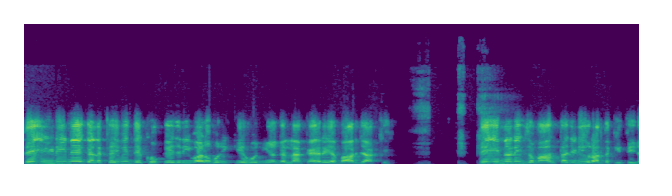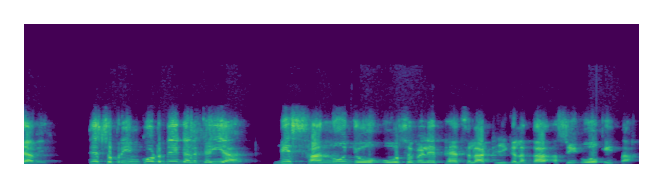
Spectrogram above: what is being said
ਤੇ ਈਡੀ ਨੇ ਇਹ ਗੱਲ ਕਹੀ ਵੀ ਦੇਖੋ ਕੇਜਰੀਵਾਲ ਹੋਰੀ ਕਿਹੋ ਜੀਆਂ ਗੱਲਾਂ ਕਹਿ ਰਹੇ ਆ ਬਾਹਰ ਜਾ ਕੇ। ਤੇ ਇਹਨਾਂ ਦੀ ਜ਼ਮਾਨਤ ਜਿਹੜੀ ਉਹ ਰੱਦ ਕੀਤੀ ਜਾਵੇ। ਤੇ ਸੁਪਰੀਮ ਕੋਰਟ ਨੇ ਇਹ ਗੱਲ ਕਹੀ ਆ ਵੀ ਸਾਨੂੰ ਜੋ ਉਸ ਵੇਲੇ ਫੈਸਲਾ ਠੀਕ ਲੱਗਾ ਅਸੀਂ ਉਹ ਕੀਤਾ।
